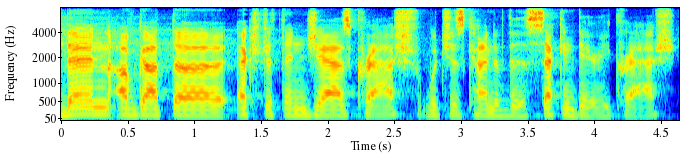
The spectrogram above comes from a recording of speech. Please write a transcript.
Then I've got the extra thin jazz crash, which is kind of the secondary crash.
